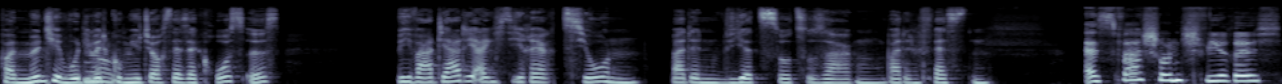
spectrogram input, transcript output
vor allem München, wo die ja. community auch sehr, sehr groß ist. Wie war da die eigentlich die Reaktion bei den Wirts sozusagen, bei den Festen? Es war schon schwierig.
